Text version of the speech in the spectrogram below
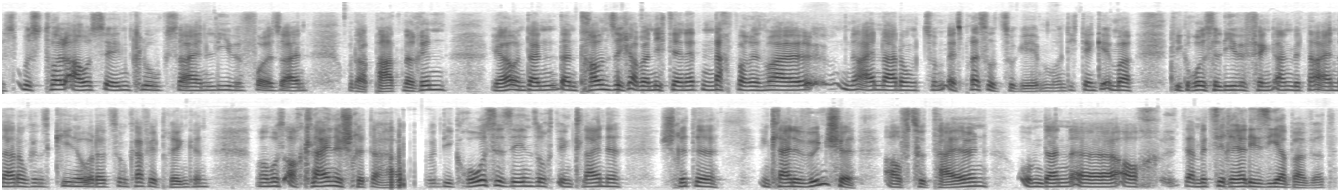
Es muss toll aussehen, klug sein, liebevoll sein oder Partnerin. Ja, und dann, dann trauen sich aber nicht der netten Nachbarin mal eine Einladung zum Espresso zu geben. Und ich denke immer, die große Liebe fängt an mit einer Einladung ins Kino oder zum Kaffee trinken. Man muss auch kleine Schritte haben. Die große Sehnsucht in kleine Schritte, in kleine Wünsche aufzuteilen, um dann äh, auch, damit sie realisierbar wird.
